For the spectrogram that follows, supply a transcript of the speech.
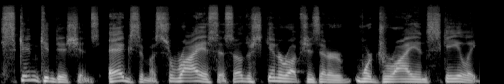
skin conditions, eczema, psoriasis, other skin eruptions that are more dry and scaly,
